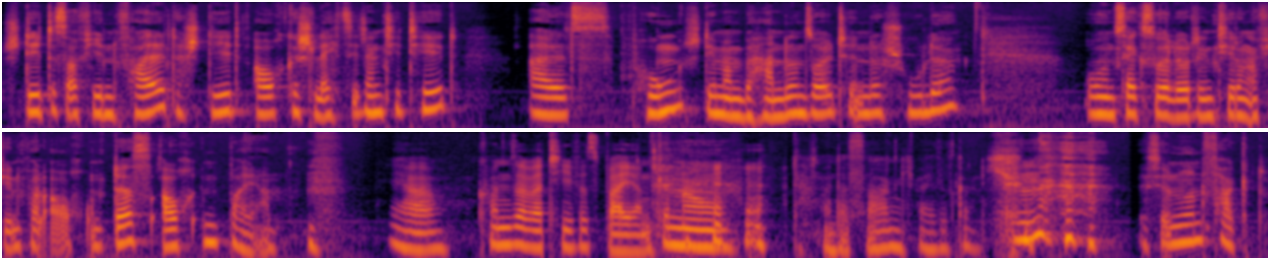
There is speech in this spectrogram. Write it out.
steht es auf jeden Fall. Da steht auch Geschlechtsidentität als Punkt, den man behandeln sollte in der Schule. Und sexuelle Orientierung auf jeden Fall auch. Und das auch in Bayern. Ja, konservatives Bayern. Genau. Darf man das sagen? Ich weiß es gar nicht. ist ja nur ein Fakt.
